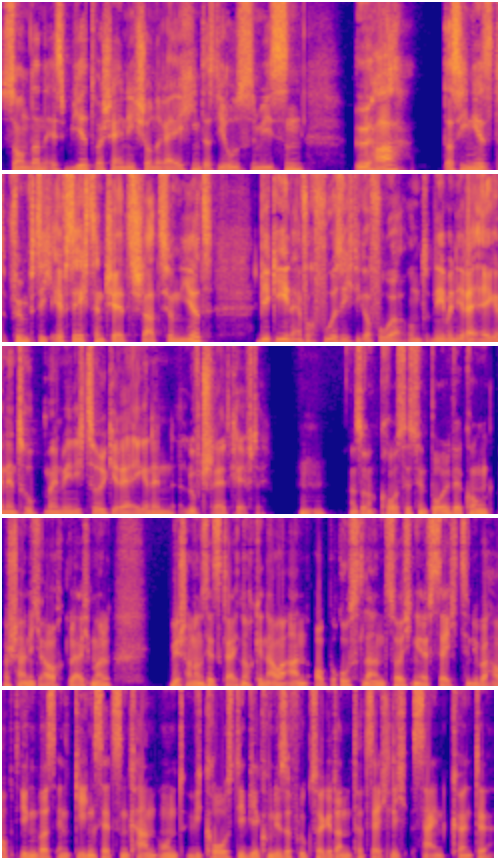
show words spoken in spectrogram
sondern es wird wahrscheinlich schon reichen, dass die Russen wissen, öha, da sind jetzt 50 F-16-Jets stationiert. Wir gehen einfach vorsichtiger vor und nehmen ihre eigenen Truppen ein wenig zurück, ihre eigenen Luftstreitkräfte. Mhm. Also große Symbolwirkung wahrscheinlich auch gleich mal. Wir schauen uns jetzt gleich noch genauer an, ob Russland solchen F-16 überhaupt irgendwas entgegensetzen kann und wie groß die Wirkung dieser Flugzeuge dann tatsächlich sein könnte.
